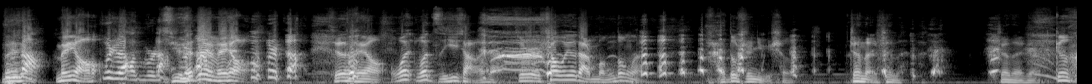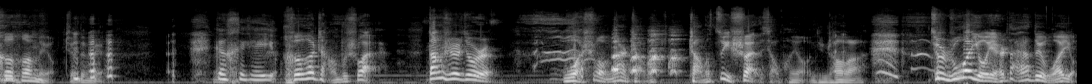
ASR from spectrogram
不知道，没有，不知道，不知道，绝对没有，不知道绝对没有。我我仔细想了想，就是稍微有点萌动了，还都是女生，真的真的真的真的，跟呵呵没有，绝对没有。跟嘿嘿有。呵呵长得不帅，当时就是 我是我们那儿长得长得最帅的小朋友，你知道吗？就是如果有，也是大家对我有，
